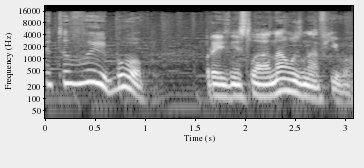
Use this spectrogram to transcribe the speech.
это вы, Боб», — произнесла она, узнав его.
